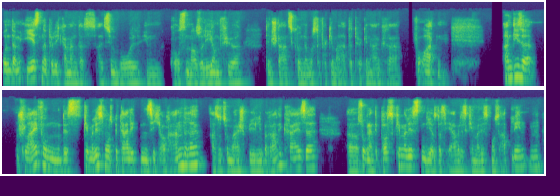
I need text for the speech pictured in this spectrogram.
Und am ehesten natürlich kann man das als Symbol im großen Mausoleum für den Staatsgründer Mustafa Kemal Atatürk in Ankara verorten. An dieser Schleifung des Kemalismus beteiligten sich auch andere, also zum Beispiel liberale Kreise, äh, sogenannte Postkemalisten, die also das Erbe des Kemalismus ablehnten,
